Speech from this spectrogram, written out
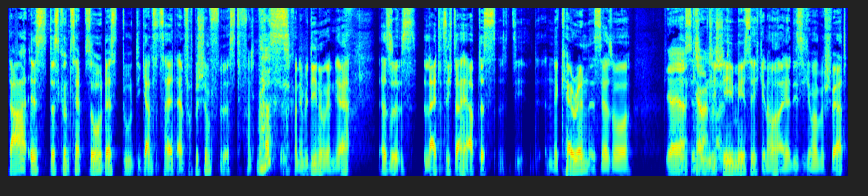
Da ist das Konzept so, dass du die ganze Zeit einfach beschimpft wirst. Von, Was? Von den Bedienungen, ja. Also es leitet sich daher ab, dass die, eine Karen ist ja so ja, ja, das ist Karen so klischee-mäßig, halt. genau, eine, die sich immer beschwert.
